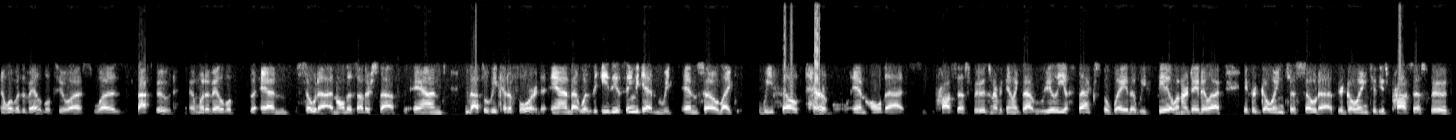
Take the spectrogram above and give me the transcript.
and what was available to us was fast food and what available and soda and all this other stuff, and that's what we could afford, and that was the easiest thing to get. And we and so like we felt terrible, and all that processed foods and everything like that really affects the way that we feel in our day life. If you're going to soda, if you're going to these processed foods,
